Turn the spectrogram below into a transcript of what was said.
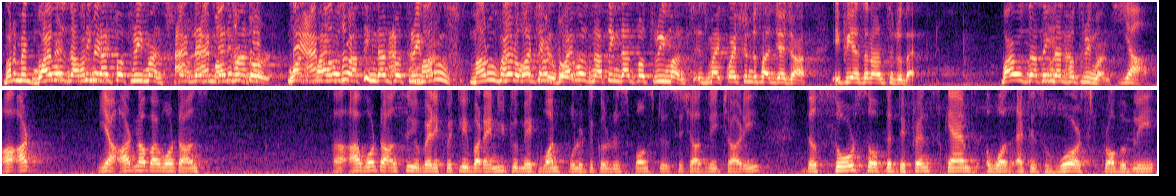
minute, why was nothing done for three months? I'm, let, I'm let also told. What, I'm why also, was nothing done for three Mahroof, months? Mahroof, no, no, one second. Why was nothing done for three months? Is my question to Sanjay Jha, if he has an answer to that. Why was nothing done for three months? Yeah, uh, yeah, Arnab, I want to answer. Uh, I want to answer you very quickly, but I need to make one political response to Sheshadri Chari the source of the defense scams was at its worst probably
